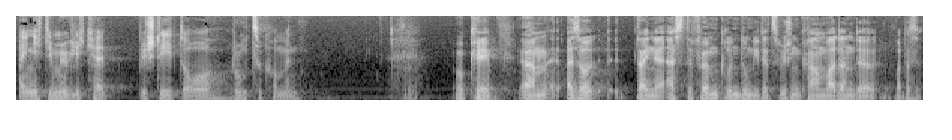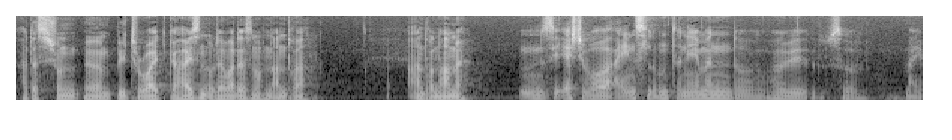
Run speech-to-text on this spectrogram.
eigentlich die Möglichkeit besteht, da rumzukommen. Okay, ähm, also deine erste Firmengründung, die dazwischen kam, war dann der, war das, hat das schon äh, Build to Ride geheißen oder war das noch ein anderer, anderer Name? Das erste war ein Einzelunternehmen, da habe ich so meine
